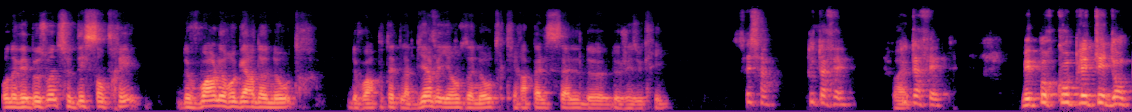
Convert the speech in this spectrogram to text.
on avait besoin de se décentrer, de voir le regard d'un autre, de voir peut-être la bienveillance d'un autre qui rappelle celle de, Jésus-Christ. C'est ça, tout à fait. Tout à fait. Mais pour compléter donc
